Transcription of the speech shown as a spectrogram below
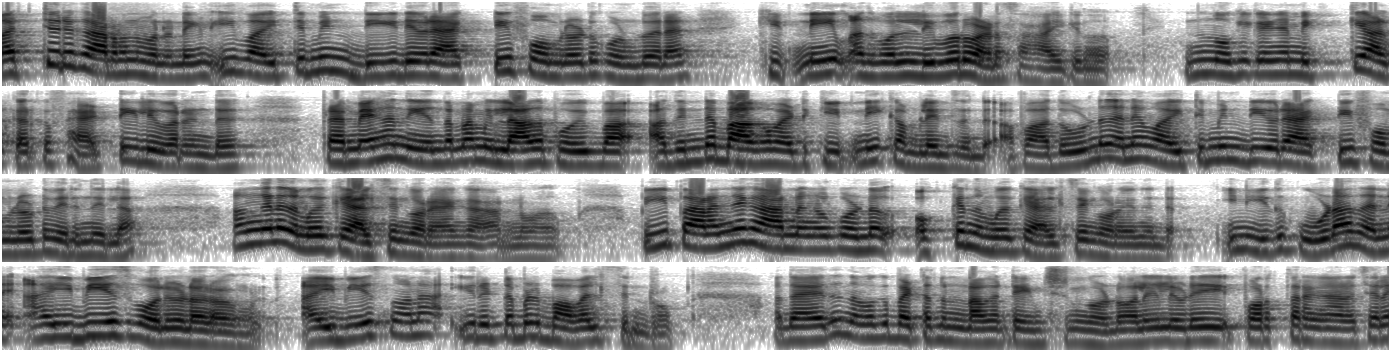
മറ്റൊരു കാരണം എന്ന് പറഞ്ഞിട്ടുണ്ടെങ്കിൽ ഈ വൈറ്റമിൻ ഡിയുടെ ഒരു ആക്റ്റീവ് ഫോമിലോട്ട് കൊണ്ടുവരാൻ കിഡ്നിയും അതുപോലെ ലിവറുമാണ് സഹായിക്കുന്നത്. ഇന്ന് നോക്കിക്കഴിഞ്ഞാൽ മിക്ക ആൾക്കാർക്ക് ഫാറ്റി ലിവർ ഉണ്ട്. പ്രമേഹ നിയന്ത്രണം ഇല്ലാതെ പോയി അതിന്റെ ഭാഗമായിട്ട് കിഡ്നി കംപ്ലയിൻസ് ഉണ്ട്. അപ്പോൾ അതുകൊണ്ട് തന്നെ വൈറ്റമിൻ ഡി ഒരു ആക്റ്റീവ് ഫോമിലോട്ട് വരുന്നില്ല. അങ്ങനെ നമുക്ക് കാൽസ്യം കുറയാൻ കാരണമാകും. അപ്പോൾ ഈ പറഞ്ഞ കാരണങ്ങൾ കൊണ്ട് ഒക്കെ നമുക്ക് കാൽസ്യം കുറയുന്നുണ്ട്. ഇനി ഇത് കൂടാതെ തന്നെ ഐ ബി എസ് പോലെയുള്ള രോഗങ്ങൾ. ഐ ബി എസ് എന്ന് പറഞ്ഞാൽ ഇറിറ്റബിൾ ബവൽ സിൻഡ്രോം അതായത് നമുക്ക് പെട്ടെന്ന് ഉണ്ടാകുന്ന ടെൻഷൻ കൊണ്ടോ അല്ലെങ്കിൽ ഇവിടെ പുറത്തിറങ്ങാനോ ചില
